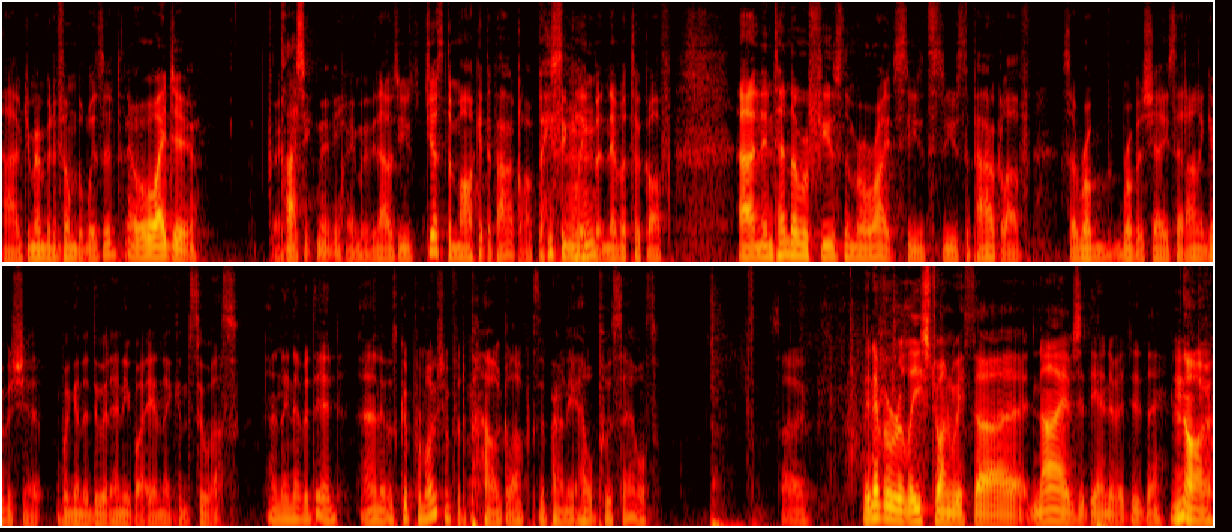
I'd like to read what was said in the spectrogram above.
Uh, do you remember the film The Wizard? Oh, I do. Great Classic movie. Great movie. That was used just to market the Power Glove, basically, Mhm. but never took off. Uh, Nintendo refused them the rights to use, to use the Power Glove. So Rob, Robert Shaye said, I don't give a shit. We're going to do it anyway, and they can sue us. And they never did. And it was good promotion for the Power Glove because apparently it helped with sales. So, They never released one with uh, knives at the end of it, did they? no,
